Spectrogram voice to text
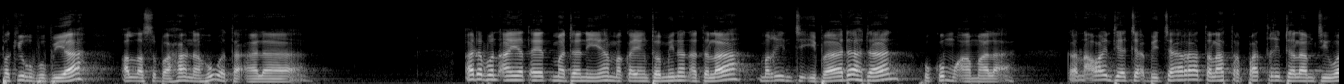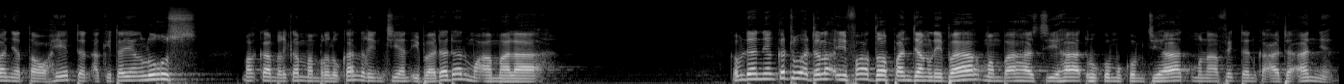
bagi rububiyah Allah Subhanahu wa taala. Adapun ayat-ayat madaniyah maka yang dominan adalah merinci ibadah dan hukum muamalah. Karena orang yang diajak bicara telah terpatri dalam jiwanya tauhid dan akidah yang lurus, maka mereka memerlukan rincian ibadah dan muamalah. Kemudian yang kedua adalah ifadah panjang lebar membahas jihad, hukum-hukum jihad, munafik dan keadaannya.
